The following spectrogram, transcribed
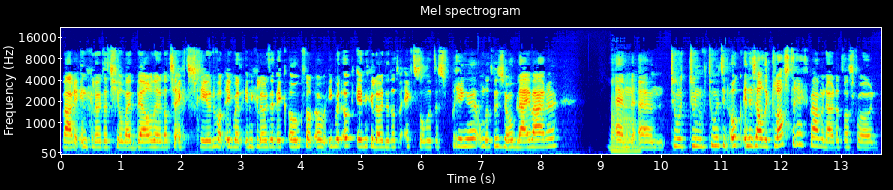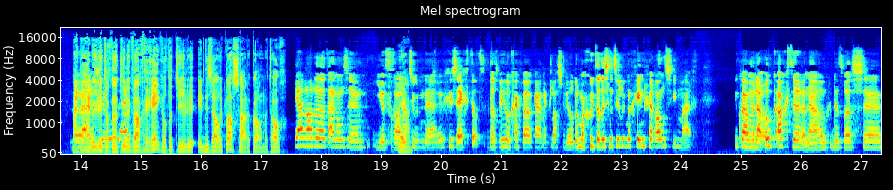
waren ingeloten, dat Jill mij belde. En dat ze echt schreeuwde van, ik ben ingeloten. En ik ook van, oh, ik ben ook ingeloten. Dat we echt stonden te springen, omdat we zo blij waren. Oh. En ehm, toen, we, toen, toen we toen ook in dezelfde klas terechtkwamen, nou, dat was gewoon... maar daar hebben jullie toch blij. natuurlijk wel geregeld dat jullie in dezelfde klas zouden komen, toch? Ja, we hadden dat aan onze juffrouw Ja. toen eh, gezegd, dat, dat we heel graag bij elkaar in de klas wilden. Maar goed, dat is natuurlijk nog geen garantie, maar toen kwamen we daar ook achter. Nou, dat was, eh,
